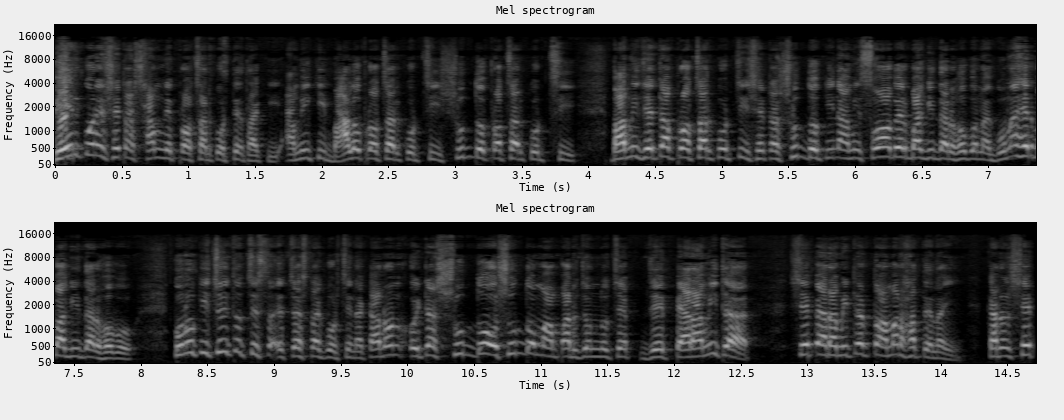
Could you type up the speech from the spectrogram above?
বের করে সেটা সামনে প্রচার করতে থাকি। আমি কি ভালো প্রচার করছি, শুদ্ধ প্রচার করছি? বা আমি যেটা প্রচার করছি সেটা শুদ্ধ কিনা? আমি সবের বাগিদার হব না, গুনাহের বাগিদার হব? কোনো কিছুই তো চেষ্টা- করছি না। কারণ ওইটা শুদ্ধ অশুদ্ধ মাপার জন্য যে- প্যারামিটার, সে প্যারামিটার তো আমার হাতে নাই। কারণ সে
